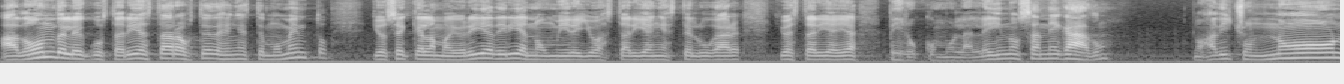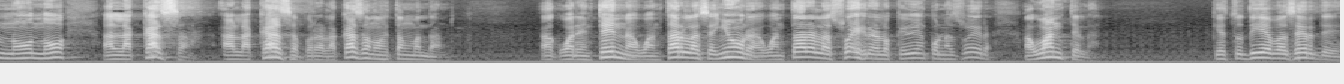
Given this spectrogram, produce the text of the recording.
¿a dónde les gustaría estar a ustedes en este momento? Yo sé que la mayoría diría, no, mire, yo estaría en este lugar, yo estaría allá, pero como la ley nos ha negado, nos ha dicho, no, no, no, a la casa, a la casa, pero a la casa nos están mandando. A cuarentena, aguantar a la señora, aguantar a la suegra, a los que viven con la suegra, aguántela. Que estos días va a ser de,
